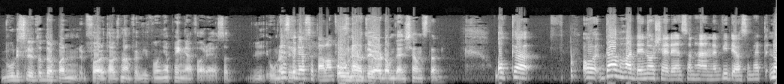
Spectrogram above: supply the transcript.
Vi borde sluta droppa en företagsnamn för vi får inga pengar för det. Så vi, Det ska vi också tala om. Onödigt att göra dem den tjänsten. Och, och Dav hade i något skede en sån här video som hette... No,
